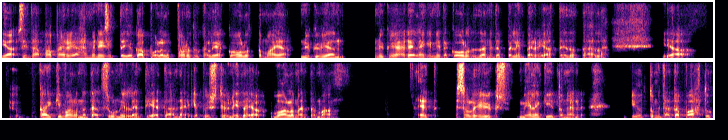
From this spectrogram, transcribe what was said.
Ja sitä paperia hän meni sitten joka puolelle Portugalia kouluttamaan ja nykyään, nykyään edelleenkin niitä koulutetaan, niitä pelin periaatteita täällä. Ja kaikki valmentajat suunnilleen tietää ne ja pystyy niitä jo valmentamaan. Et se oli yksi mielenkiintoinen juttu, mitä tapahtui.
